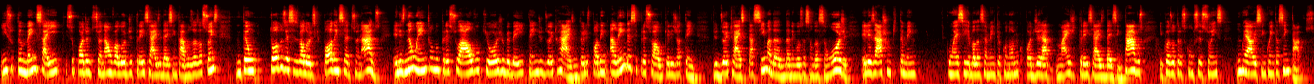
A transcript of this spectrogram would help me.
isso também sair, isso pode adicionar um valor de R$ 3,10 às ações. Então, todos esses valores que podem ser adicionados, eles não entram no preço-alvo que hoje o BBI tem de R$ reais. Então, eles podem, além desse preço-alvo que eles já têm de R$ reais, que está acima da, da negociação da ação hoje, eles acham que também com esse rebalanceamento econômico pode gerar mais de R$ 3,10 e com as outras concessões R$ 1,50.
